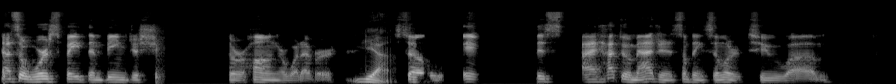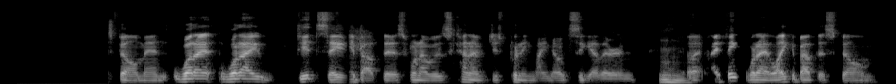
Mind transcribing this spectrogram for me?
that's a worse fate than being just or hung or whatever. Yeah. So it is. I have to imagine it's something similar to um, this film. And what I what I did say about this when I was kind of just putting my notes together, and mm-hmm. I think what I like about this film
